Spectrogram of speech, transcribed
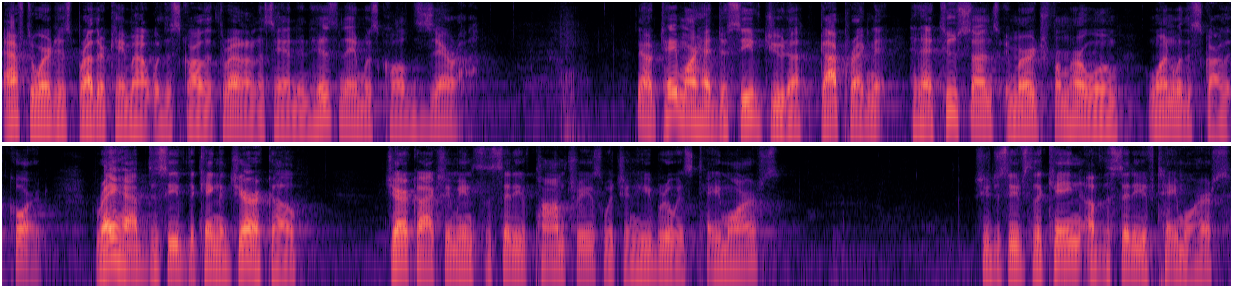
Afterward, his brother came out with a scarlet thread on his hand, and his name was called Zerah. Now, Tamar had deceived Judah, got pregnant, and had two sons emerge from her womb, one with a scarlet cord. Rahab deceived the king of Jericho. Jericho actually means the city of palm trees, which in Hebrew is Tamar's. She deceives the king of the city of Tamar's.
